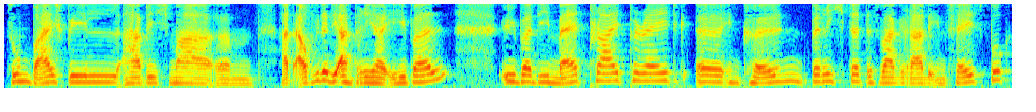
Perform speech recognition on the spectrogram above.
Zum Beispiel habe ich mal, ähm, hat auch wieder die Andrea Eberl über die Mad Pride Parade äh, in Köln berichtet. Das war gerade in Facebook.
